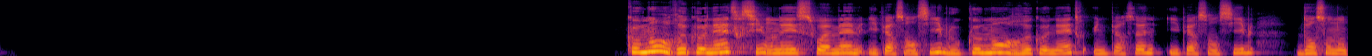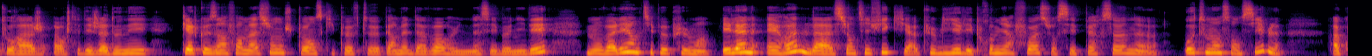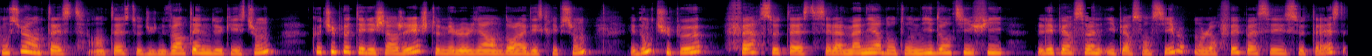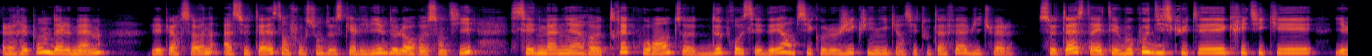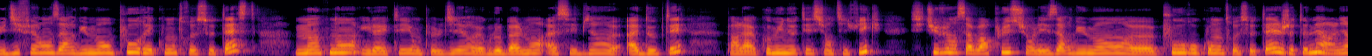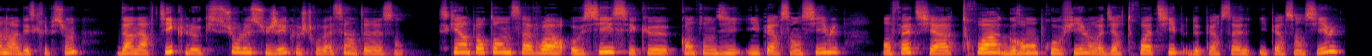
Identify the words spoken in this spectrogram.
Comment reconnaître si on est soi-même hypersensible ou comment reconnaître une personne hypersensible dans son entourage? Alors je t'ai déjà donné quelques informations, je pense, qui peuvent te permettre d'avoir une assez bonne idée, mais on va aller un petit peu plus loin. Hélène Aron, la scientifique qui a publié les premières fois sur ces personnes euh, hautement sensibles, a conçu un test, un test d'une vingtaine de questions que tu peux télécharger, je te mets le lien dans la description, et donc tu peux faire ce test. C'est la manière dont on identifie les personnes hypersensibles, on leur fait passer ce test, elles répondent d'elles-mêmes, les personnes, à ce test en fonction de ce qu'elles vivent, de leurs ressentis. C'est une manière euh, très courante de procéder en psychologie clinique, hein, c'est tout à fait habituel. Ce test a été beaucoup discuté, critiqué, il y a eu différents arguments pour et contre ce test. Maintenant, il a été, on peut le dire, euh, globalement assez bien euh, adopté par la communauté scientifique. Si tu veux en savoir plus sur les arguments pour ou contre ce test, je te mets un lien dans la description d'un article sur le sujet que je trouve assez intéressant. Ce qui est important de savoir aussi, c'est que quand on dit hypersensible, en fait, il y a trois grands profils, on va dire trois types de personnes hypersensibles.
